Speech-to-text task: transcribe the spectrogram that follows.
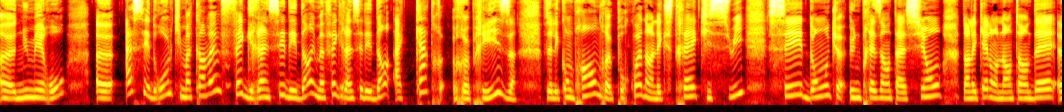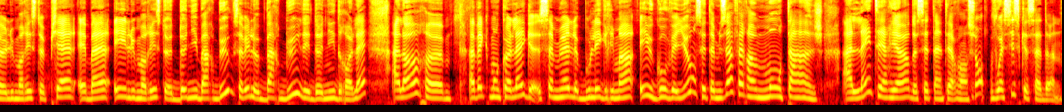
euh, numéro euh, assez drôle qui m'a quand même fait grincer des dents. Il m'a fait grincer des dents à quatre reprises. Vous allez comprendre pourquoi dans l'extrait qui suit. C'est donc une présentation dans laquelle on entendait euh, l'humoriste Pierre Hébert et l'humoriste Denis Barbu. Vous savez, le barbu des Denis Drolet. Alors, avec mon collègue Samuel Boulay-Grimard et Hugo Veilleux, on s'est amusé à faire un montage à l'intérieur de cette intervention. Voici ce que ça donne.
